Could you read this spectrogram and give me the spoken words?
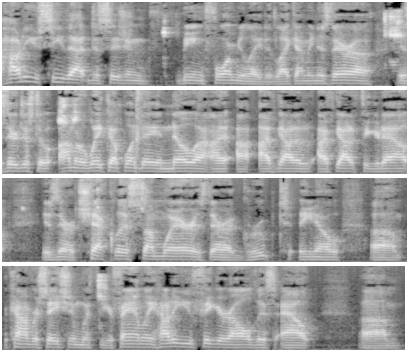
how do you see that decision being formulated? Like, I mean, is there a is there just a I'm going to wake up one day and know I, I I've got to I've got it figured out? Is there a checklist somewhere? Is there a grouped you know um, conversation with your family? How do you figure all this out? Um,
